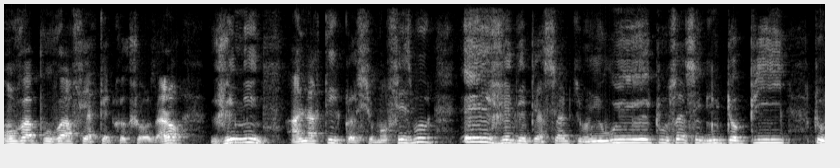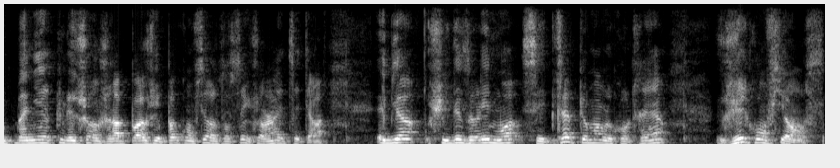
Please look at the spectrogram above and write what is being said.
on va pouvoir faire quelque chose. Alors, j'ai mis un article sur mon Facebook et j'ai des personnes qui m'ont dit oui, tout ça c'est de l'utopie, de toute manière, tout ne changera pas, j'ai pas confiance dans ces gens-là, etc. Eh bien, je suis désolé, moi, c'est exactement le contraire. J'ai confiance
